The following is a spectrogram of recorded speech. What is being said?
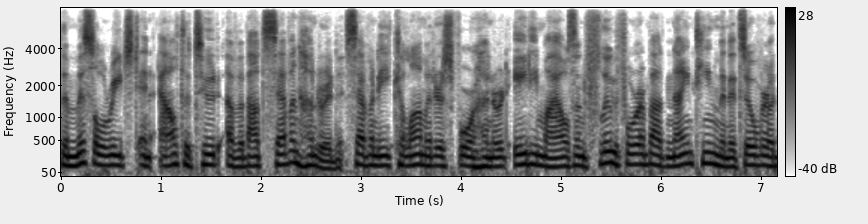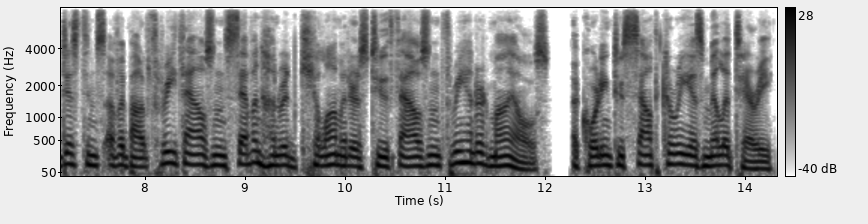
The missile reached an altitude of about 770 kilometers 480 miles and flew for about 19 minutes over a distance of about 3,700 kilometers 2,300 miles, according to South Korea's military,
